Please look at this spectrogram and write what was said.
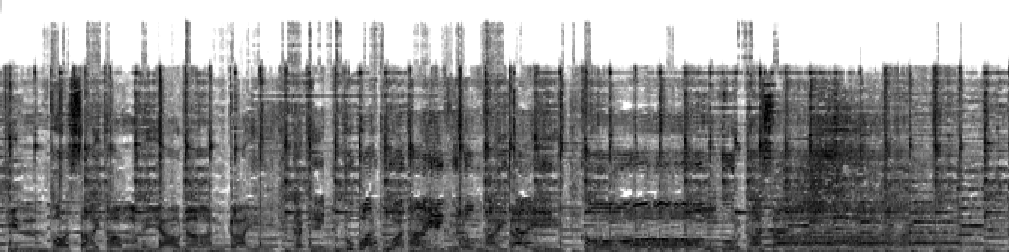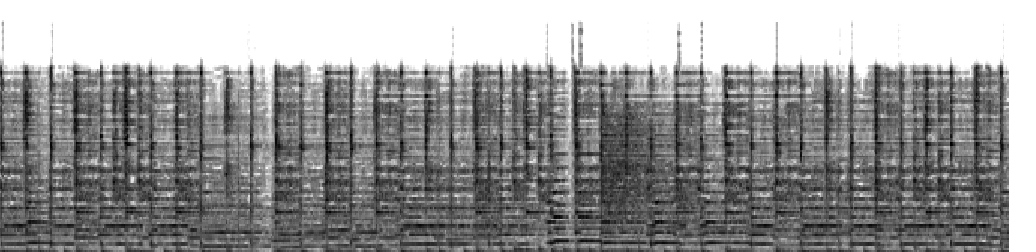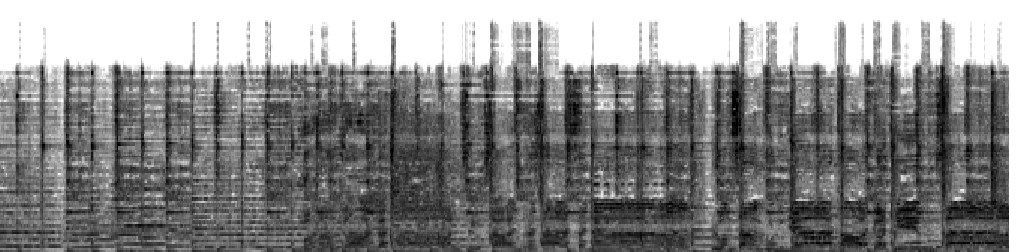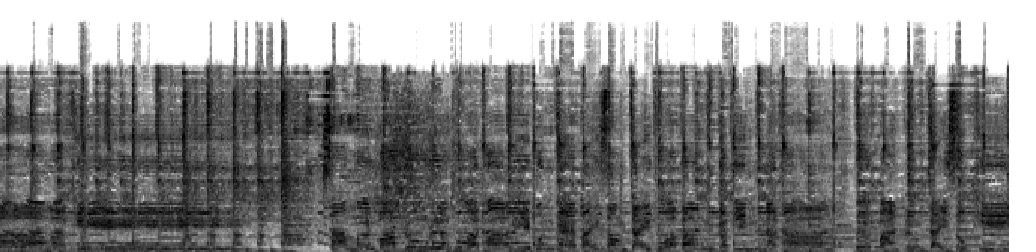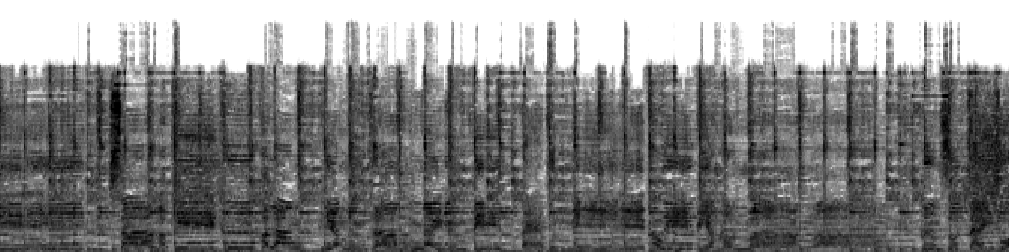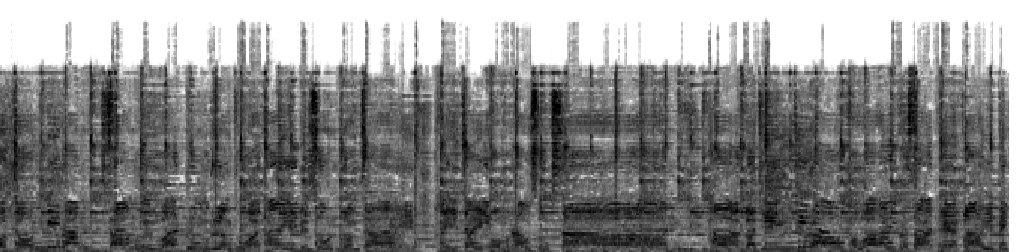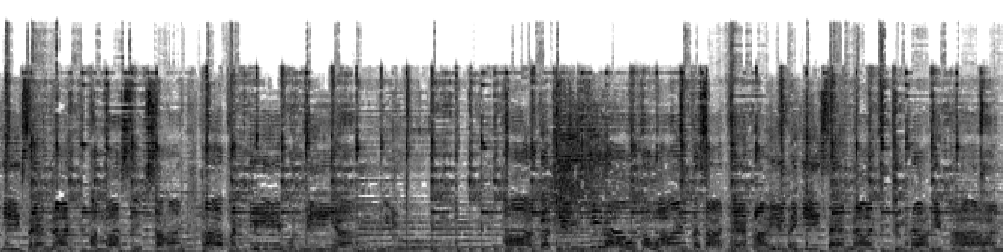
ถินทอดสายทำให้ยาวนานไกลกระถินทุกวัดทั่วไทยคือลมหายใจ บุญแผ่ไปส่องใจทั่วกันกระถินนาทาน เบิกบานปลื้มใจสุขีสามัคคีคือพลังเพียงหนึ่งครั้งในหนึ่งปี แต่บุญนี้ทวีเปี่ยมล้นมากมายปลื้มสุดใจชั่วจนนิรันดร์สามหมื่นวัดรุ่งเรืองทั่วไทยเป็นศูนย์รวมใจ ให้ใจของเราสุขสานผ้าก ระถินที่เราถวายประสาทแผ่ไกลไปอีกแสนนานธรรมะสืบสานห้าพันปีบุญนี้ยังอยู่ผ้ากระถินที่เราถวายประสาทแผ่ไกลไปอีกแสนนานถึงพระนิพพาน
